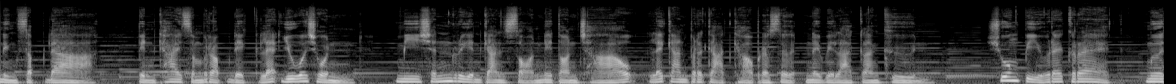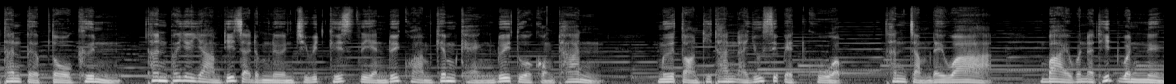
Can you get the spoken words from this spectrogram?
หนึ่งสัปดาห์ เป็นค่ายสำหรับเด็กและยุวชน มีชั้นเรียนการสอนในตอนเช้า และการประกาศข่าวประเสริฐในเวลากลางคืน ช่วงปีแรก ๆ เมื่อท่านเติบโตขึ้น ท่านพยายามที่จะดำเนินชีวิตคริสเตียนด้วยความเข้มแข็งด้วยตัวของท่าน เมื่อตอนที่ท่านอายุ 11 ขวบ ท่านจำได้ว่า บ่ายวันอาทิตย์วันหนึ่ง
